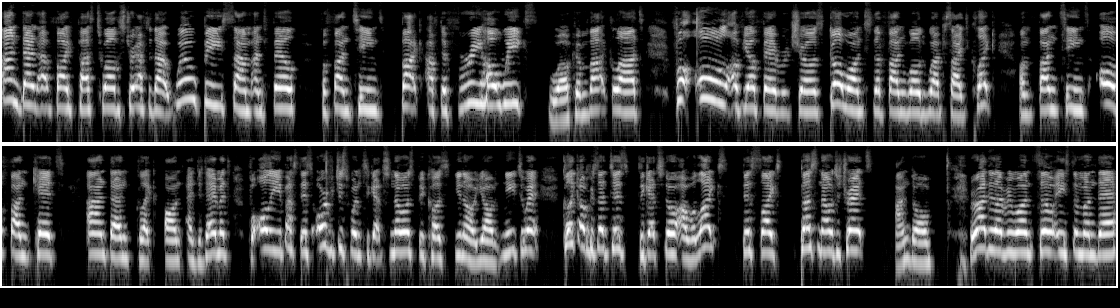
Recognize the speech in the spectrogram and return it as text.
And then at five past twelve, straight after that, will be Sam and Phil for Fan Teens back after three whole weeks. Welcome back, lads. For all of your favourite shows, go on to the Fan World website, click on Fan Teens or Fan Kids, and then click on Entertainment for all of your besties. Or if you just want to get to know us because, you know, you're new to it, click on Presenters to get to know our likes, dislikes, personality traits, and all. Right then, everyone, till Easter Monday,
